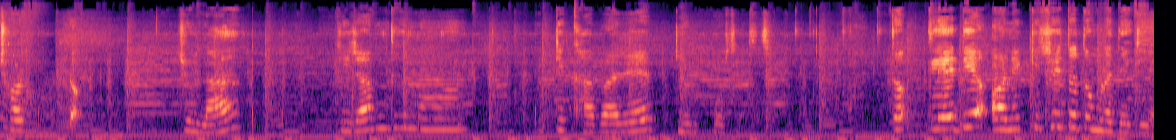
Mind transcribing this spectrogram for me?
ছোট্ট চুলা কিরাম ধরুন একটি খাবারের টিম বসেছে তো ক্লে দিয়ে অনেক কিছুই তো তোমরা দেখলে।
